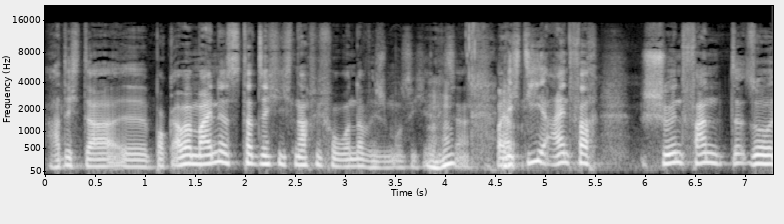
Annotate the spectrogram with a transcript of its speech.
hatte ich da äh, Bock. Aber meine ist tatsächlich nach wie vor WandaVision, muss ich ehrlich mhm. sagen. Weil ja. ich die einfach schön fand, so,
